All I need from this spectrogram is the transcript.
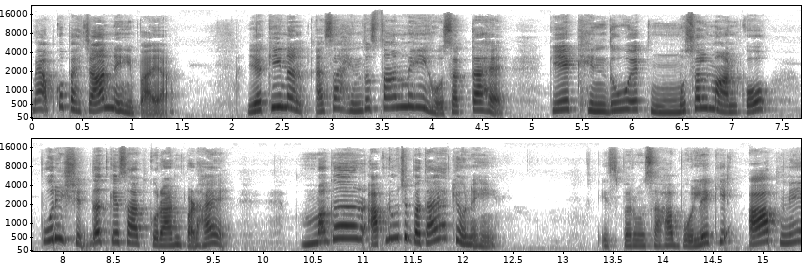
मैं आपको पहचान नहीं पाया। यकीनन ऐसा हिंदुस्तान में ही हो सकता है कि एक हिंदू एक मुसलमान को पूरी शिद्दत के साथ कुरान पढ़ाए। मगर आपने मुझे बताया क्यों नहीं? इस पर वो साहब बोले कि आपने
